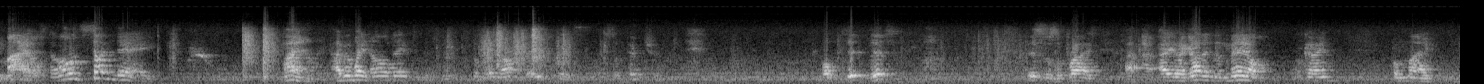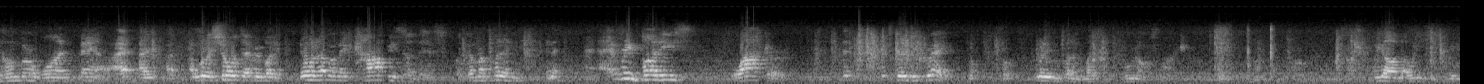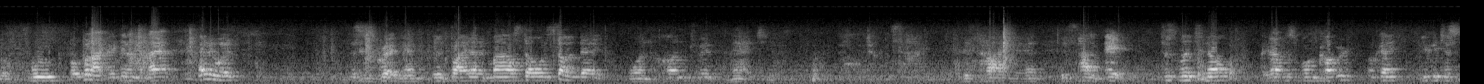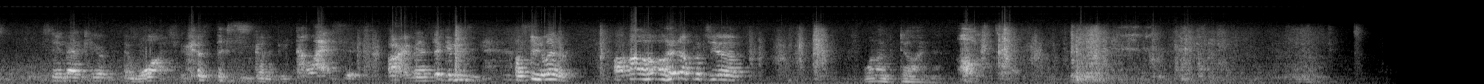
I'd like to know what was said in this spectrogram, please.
Milestone Sunday. I've been waiting all day for this. man. Been waiting all day for this. It's a picture. Oh, thi- this? This is a surprise. I, I, I got in the mail, okay, from my number one fan. I, I, I'm going to show it to everybody. You know what? I'm going to make copies of this. Okay, I'm going to put it in, in everybody's locker. It, it's going to be great. We're going to even put it in Michael Bruno's locker. We all know he eats free little food, but we're not gonna get into that. Anyways, this is great, man. It's Brian and Milestone Sunday. 100 matches. It's time. It's time, man. It's time. Hey, just let you know, I got this one covered, okay? You can just stay back here and watch because this is gonna be classic. All right, man, take it easy. I'll see you later. I'll, I'll, I'll hit up with you uh, when I'm done.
